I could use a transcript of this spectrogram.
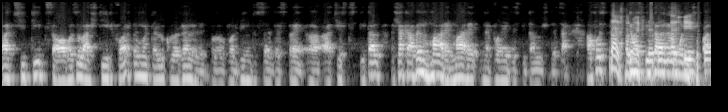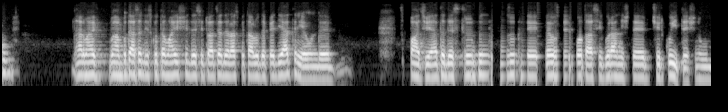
a citit sau a văzut la știri foarte multe lucruri rele vorbindu-se despre acest spital, așa că avem mare, mare nevoie de spitalul județean. A fost da, de un spital municipal. Ar mai am putea să discutăm aici și de situația de la Spitalul de Pediatrie, unde spațiul e atât de strâmb încât de greu se pot asigura niște circuite și nu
